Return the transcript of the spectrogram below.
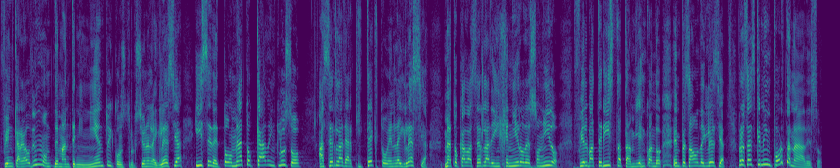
fui encargado de, un, de mantenimiento y construcción en la iglesia, hice de todo, me ha tocado incluso hacerla de arquitecto en la iglesia. Me ha tocado hacerla de ingeniero de sonido. Fui el baterista también cuando empezamos la iglesia. Pero sabes que no importa nada de eso.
